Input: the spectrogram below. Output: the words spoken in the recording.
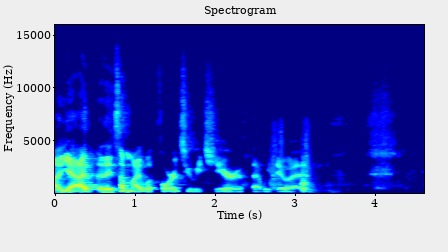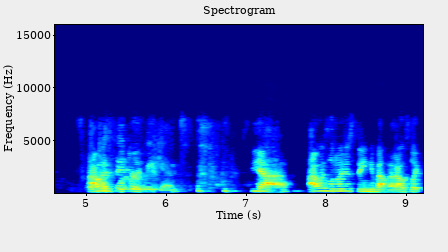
uh, yeah I, it's something i look forward to each year that we do it. My favorite weekend. Yeah i was literally just thinking about that. I was like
